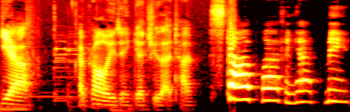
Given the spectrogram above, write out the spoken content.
Yeah, I probably didn't get you that time. Stop laughing at me.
